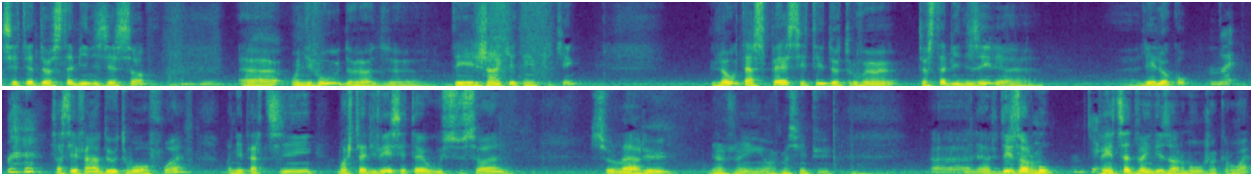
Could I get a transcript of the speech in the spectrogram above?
C'était de stabiliser ça Mhm. euh, au niveau de, de- des gens qui étaient impliqués. L'autre aspect, c'était de trouver, un- de stabiliser le- euh, les locaux. Ouais. Ça s'est fait en deux, trois fois. On est parti. Moi, je suis arrivé, c'était au sous-sol, sur la rue, le 20, oh, je me souviens plus. Euh, la rue des Ormeaux. OK. 27-20 des Ormeaux, je crois.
